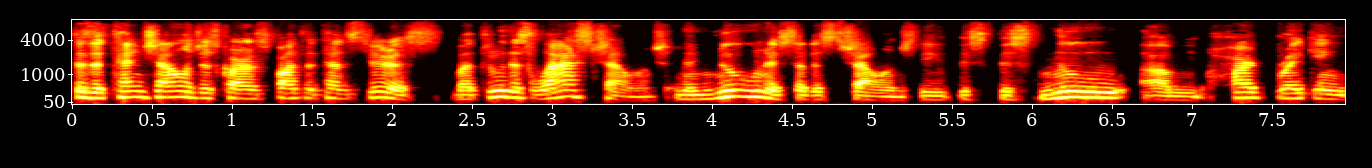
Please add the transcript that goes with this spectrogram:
Because the 10 challenges correspond to 10 spheres, but through this last challenge, the newness of this challenge, the, this, this new um, heartbreaking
